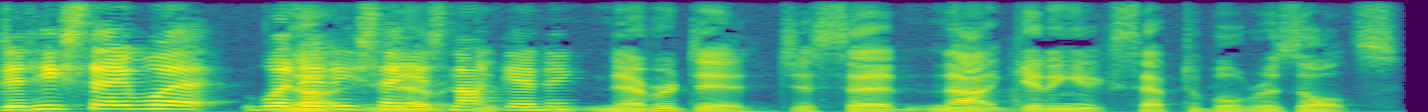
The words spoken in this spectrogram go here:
did he say what what No, did he say he's not getting? Never did. Just said not getting acceptable results.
